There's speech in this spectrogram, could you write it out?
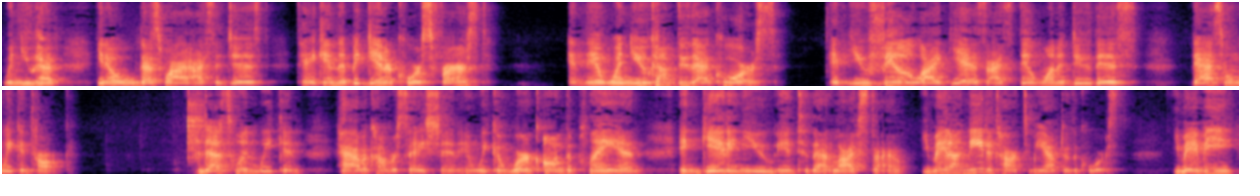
When you have, you know, that's why I suggest taking the beginner course first. And then when you come through that course, if you feel like, yes, I still want to do this, that's when we can talk. That's when we can have a conversation and we can work on the plan and getting you into that lifestyle. You may not need to talk to me after the course. You may be,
